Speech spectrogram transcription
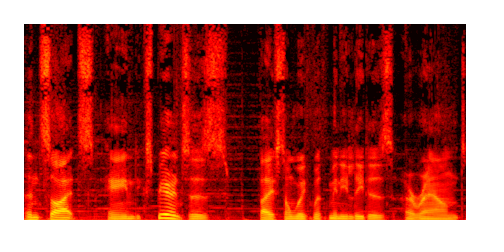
insights, and experiences based on working with many leaders around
